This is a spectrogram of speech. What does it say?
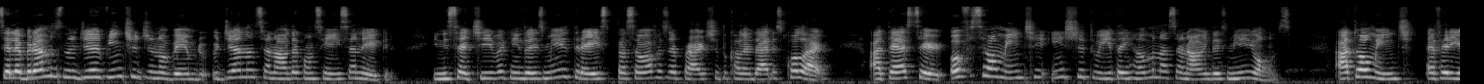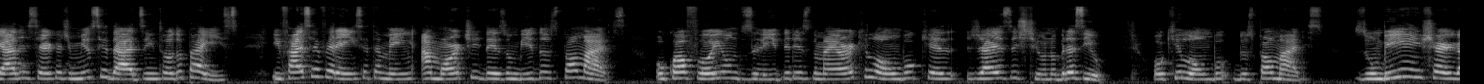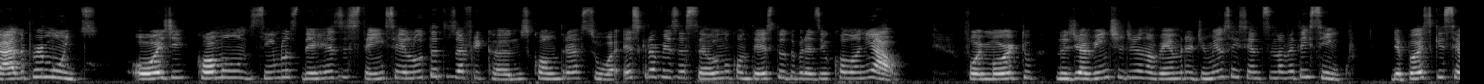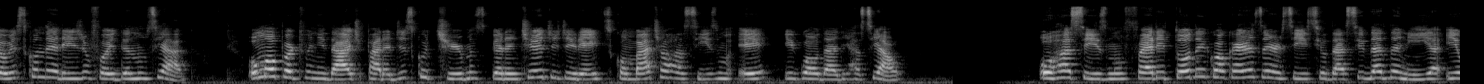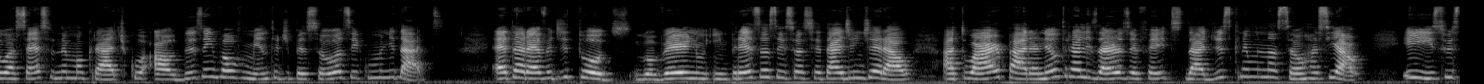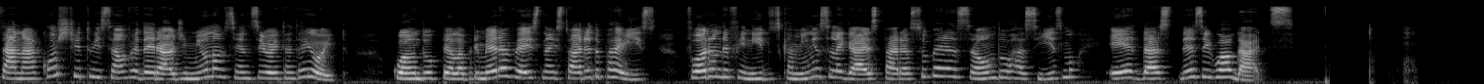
Celebramos no dia 20 de novembro o Dia Nacional da Consciência Negra, iniciativa que em 2003 passou a fazer parte do calendário escolar, até ser oficialmente instituída em ramo nacional em 2011. Atualmente, é feriado em cerca de mil cidades em todo o país e faz referência também à morte de Zumbi dos Palmares, o qual foi um dos líderes do maior quilombo que já existiu no Brasil, o Quilombo dos Palmares. Zumbi é enxergado por muitos, hoje, como um dos símbolos de resistência e luta dos africanos contra sua escravização no contexto do Brasil colonial. Foi morto no dia 20 de novembro de 1695, depois que seu esconderijo foi denunciado uma oportunidade para discutirmos garantia de direitos, combate ao racismo e igualdade racial. O racismo fere todo e qualquer exercício da cidadania e o acesso democrático ao desenvolvimento de pessoas e comunidades. É tarefa de todos, governo, empresas e sociedade em geral, atuar para neutralizar os efeitos da discriminação racial e isso está na Constituição Federal de 1988, quando, pela primeira vez na história do país, foram definidos caminhos legais para a superação do racismo e das desigualdades.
